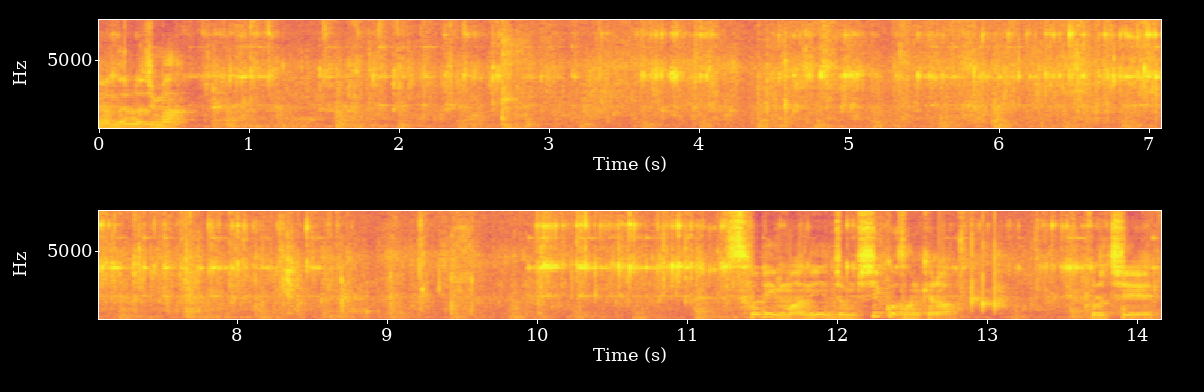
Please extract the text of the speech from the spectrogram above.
야, 내려오지 마. 많이 좀 씻고 삼켜라. 그렇지.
